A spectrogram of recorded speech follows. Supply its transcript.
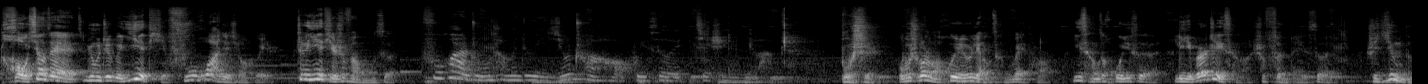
好像在用这个液体孵化这小灰人。这个液体是粉红色的，孵化中他们就已经穿好灰色紧身衣了。不是，我不说了吗？灰人有两层外套，一层是灰色的，里边这层啊是粉白色的，是硬的，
